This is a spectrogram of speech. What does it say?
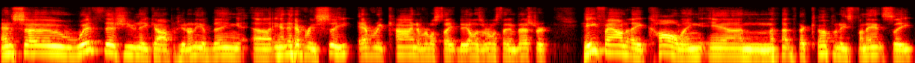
And so, with this unique opportunity of being uh, in every seat, every kind of real estate deal as a real estate investor, he found a calling in the company's finance seat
